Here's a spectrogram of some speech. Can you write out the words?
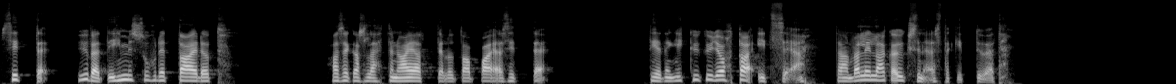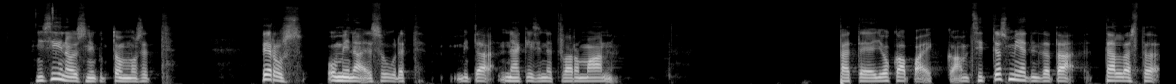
Sitten hyvät ihmissuhdetaidot, asiakaslähtöinen ajattelutapa ja sitten tietenkin kyky johtaa itseään. Tämä on välillä aika yksinäistäkin työtä. Niin siinä olisi niin tuommoiset perusominaisuudet, mitä näkisin, että varmaan pätee joka paikkaan. Mutta sitten jos mietin tätä tällaista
